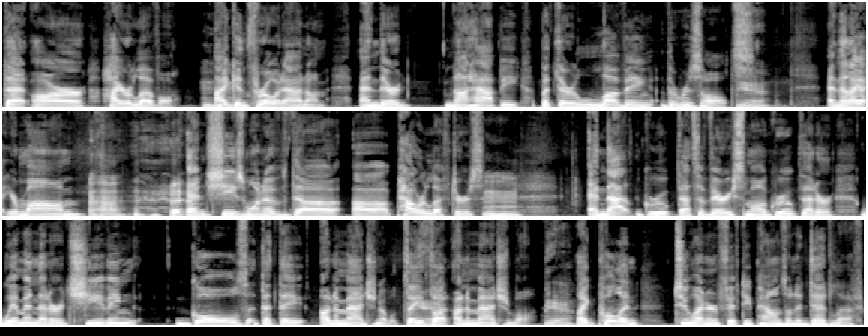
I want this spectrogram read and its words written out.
that are higher level. I mm-hmm. can throw it at them. And they're not happy, but they're loving the results. Yeah. And then I got your mom, uh-huh. and she's one of the uh, power lifters. Mm-hmm. And that group, that's a very small group that are women that are achieving goals that they unimaginable. They Yeah. thought unimaginable. Yeah. Like pulling 250 pounds on a deadlift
